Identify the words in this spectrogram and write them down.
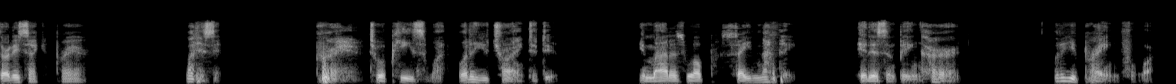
30 second prayer? What is it? Prayer to appease what? What are you trying to do? You might as well say nothing. It isn't being heard. What are you praying for?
